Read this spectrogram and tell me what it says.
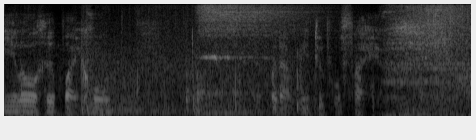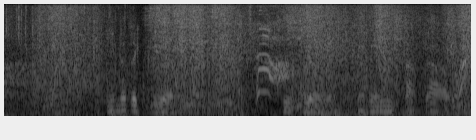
ฮีโร่คือปล่อยโคมประดับนี้จุดพูไฟ นี่น่าจะเกลือคือเดียวน่าจะมีสามดาวเลย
